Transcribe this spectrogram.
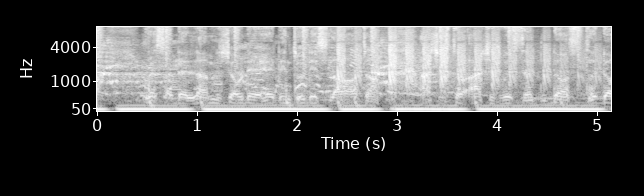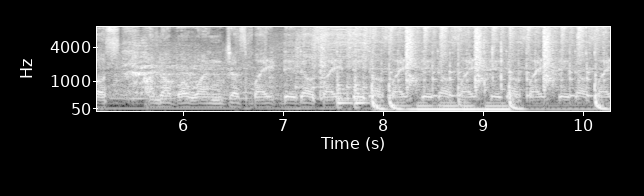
Rest of the lambs show they head into the slaughter. Ashes to ashes, we said dust to dust. Another one just bite the dust, bite the dust, bite the dust, bite the dust, bite the dust,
